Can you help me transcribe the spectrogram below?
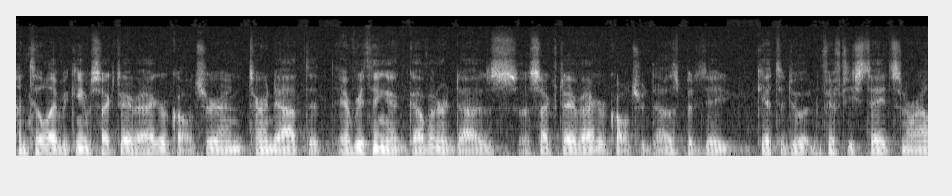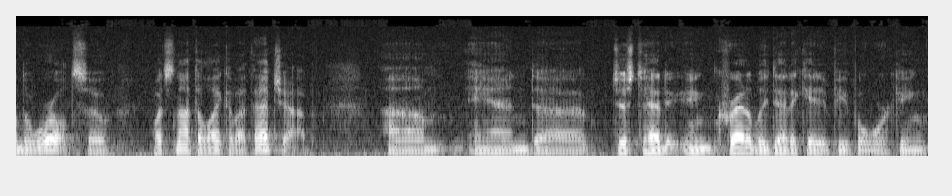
until I became Secretary of Agriculture, and it turned out that everything a governor does, a Secretary of Agriculture does, but they get to do it in 50 states and around the world. So what's not to like about that job? Um, and uh, just had incredibly dedicated people working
